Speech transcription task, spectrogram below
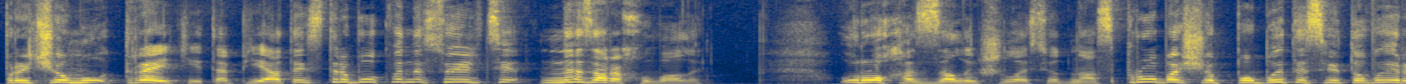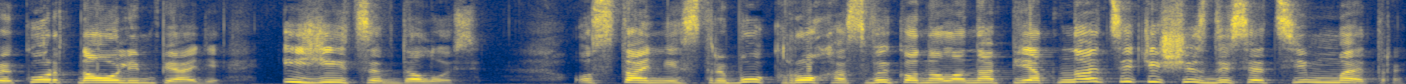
Причому третій та п'ятий стрибок венесуельці не зарахували. У Рохас залишилась одна спроба, щоб побити світовий рекорд на Олімпіаді, і їй це вдалося. Останній стрибок Рохас виконала на 15,67 метри,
